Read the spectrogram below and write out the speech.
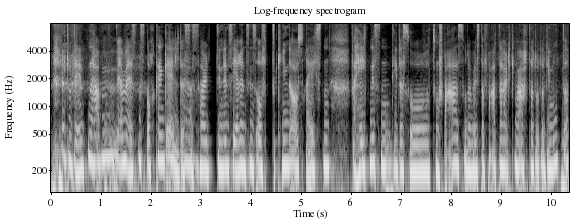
Studenten haben ja meistens doch kein Geld. Das ist halt, in den Serien sind es oft Kinder aus reichsten Verhältnissen, die das so zum Spaß oder weil es der Vater halt gemacht hat oder die Mutter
